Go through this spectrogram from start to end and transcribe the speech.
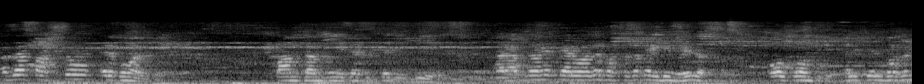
হাজার পাঁচশো এরকম আসবে। টাম দিয়ে ইত্যাদি দিয়ে। আর আপনার তেরো হাজার পাঁচশো টাকা হয়ে যাচ্ছে অল কমপ্লিট খালি তেল ভরবেন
